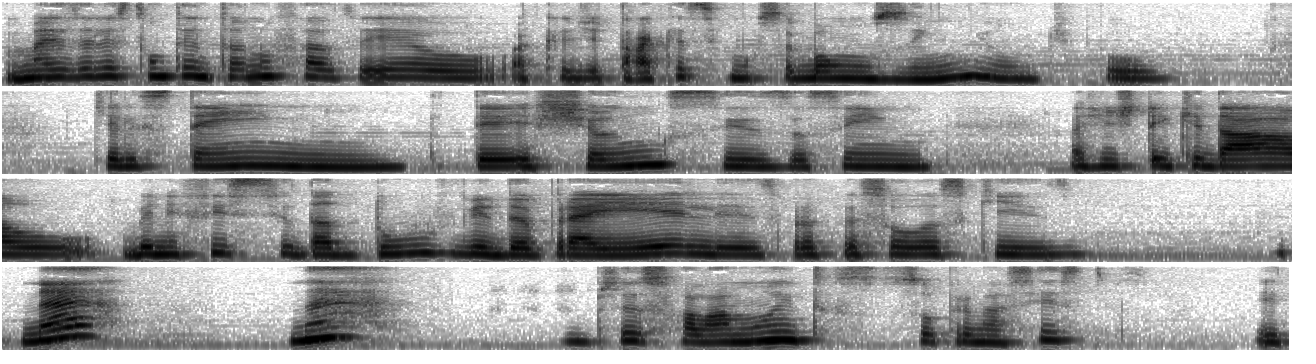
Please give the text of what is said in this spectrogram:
Mas eles estão tentando fazer eu acreditar que esse moço é bonzinho. Tipo. Que eles têm que ter chances, assim. A gente tem que dar o benefício da dúvida para eles, para pessoas que né? Né? Não preciso falar muito, supremacistas e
